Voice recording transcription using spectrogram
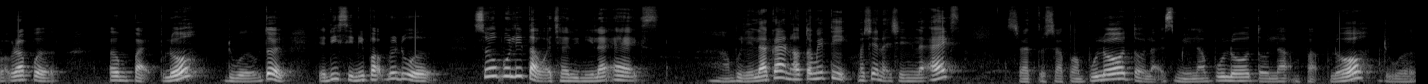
dapat berapa? Empat puluh dua. Betul? Jadi sini empat puluh dua. So boleh tak awak cari nilai X? Ha, bolehlah kan? Automatik. Macam nak cari nilai X? 180 tolak 90 tolak 42.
